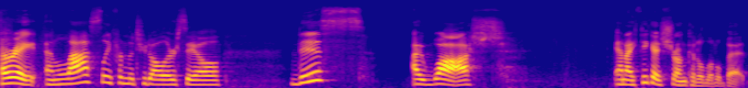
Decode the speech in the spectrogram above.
All right, and lastly from the $2 sale, this I washed and I think I shrunk it a little bit.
